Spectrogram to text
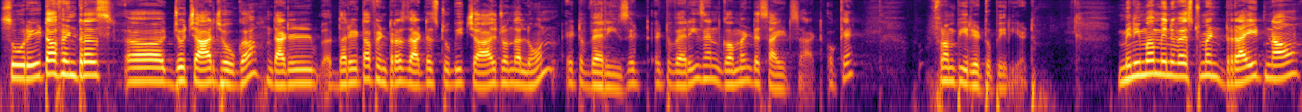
So rate of interest uh, जो charge होगा that will the rate of interest that is to be charged on the loan it varies it it varies and government decides that okay from period to period. Minimum investment right now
